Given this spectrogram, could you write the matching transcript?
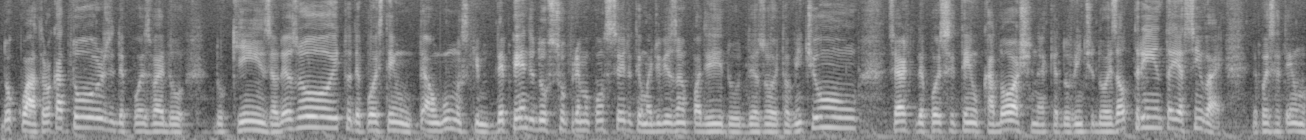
do 4 ao 14, depois vai do, do 15 ao 18, depois tem, um, tem algumas que depende do Supremo Conselho, tem uma divisão que pode ir do 18 ao 21, certo? Depois você tem o Kadosh, né, que é do 22 ao 30 e assim vai. Depois você tem um,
